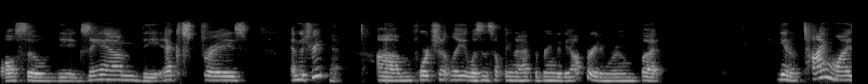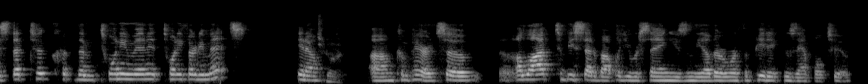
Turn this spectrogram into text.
also the exam, the X-rays, and the treatment. Um, fortunately, it wasn't something that I have to bring to the operating room, but you know, time-wise, that took them 20 minutes, 20, 30 minutes. You know. Sure um, compared. So a lot to be said about what you were saying using the other orthopedic example too.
